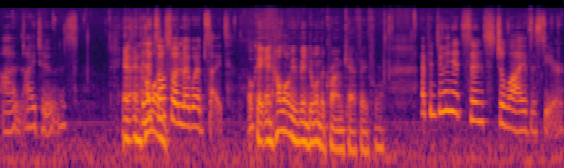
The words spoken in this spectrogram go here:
on iTunes. And, and, and it's also on my website. Okay, and how long have you been doing the Crime Cafe for? I've been doing it since July of this year.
